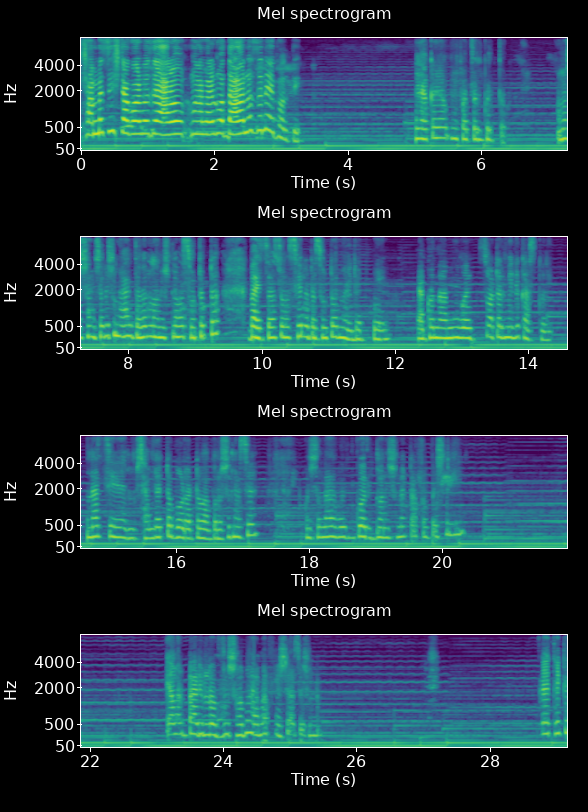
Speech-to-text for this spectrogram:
সামনে চেষ্টা করব যে আরও মনে করেন ও দাঁড়ানোর জন্য এ পর্যন্ত। করতো। আমার সংসারে শুনে এক ধরনের মানুষ না আমার ছোটটা বাইসা আছে আমার ছেলেটা ছোট মেয়েটা। এখন আমি ওই চটার মিলে কাজ করি। ওনার সামনে একটা বড় একটা অপারেশন আছে। গরিব মানুষের টাকা পয়সা নেই। আমার বাড়ির লোকজন সবাই আমার পাশে আছে শোনা। থেকে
